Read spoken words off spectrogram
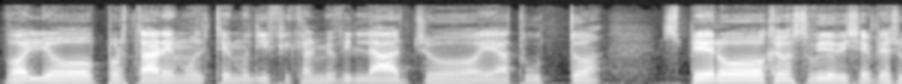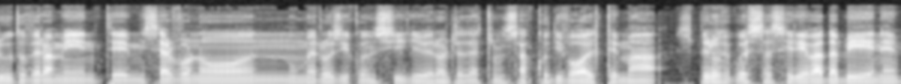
Voglio portare molte modifiche al mio villaggio e a tutto Spero che questo video vi sia piaciuto veramente Mi servono numerosi consigli, ve l'ho già detto un sacco di volte Ma spero che questa serie vada bene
